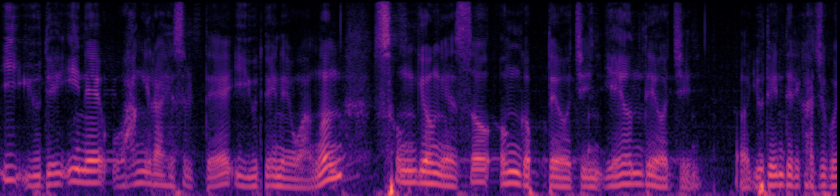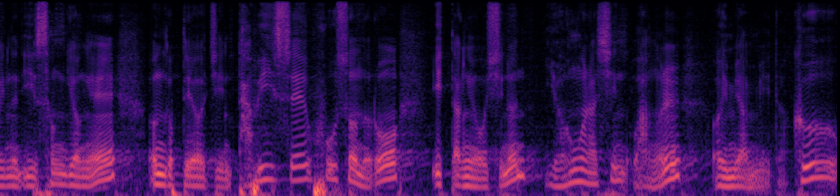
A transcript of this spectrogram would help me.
이 유대인의 왕이라 했을 때 이 유대인의 왕은 성경에서 언급되어진 예언되어진 어, 유대인들이 가지고 있는 이 성경에 언급되어진 다윗의 후손으로 이 땅에 오시는 영원하신 왕을 의미합니다. 그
